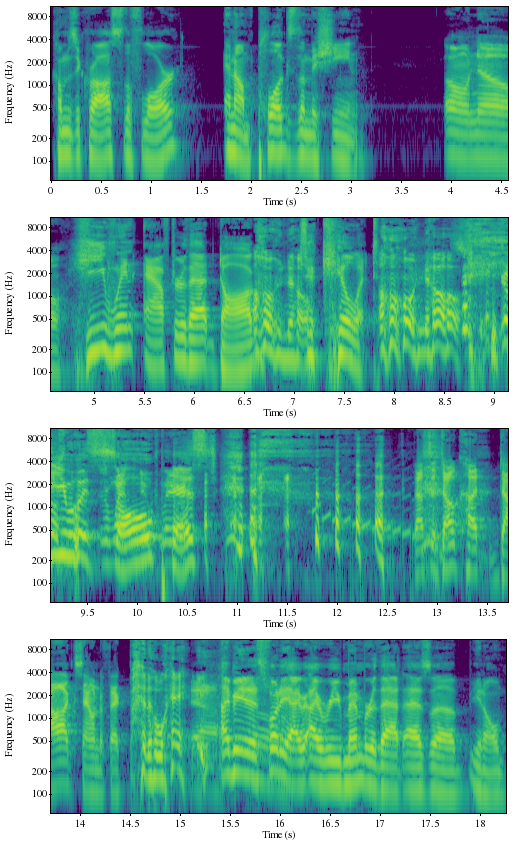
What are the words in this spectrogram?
comes across the floor and unplugs the machine. oh no! He went after that dog Oh, no. to kill it. Oh no! he was so nuclear. pissed. That's a dog cut dog sound effect, by the way. I mean, it's oh. funny. I, I remember that as a you know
